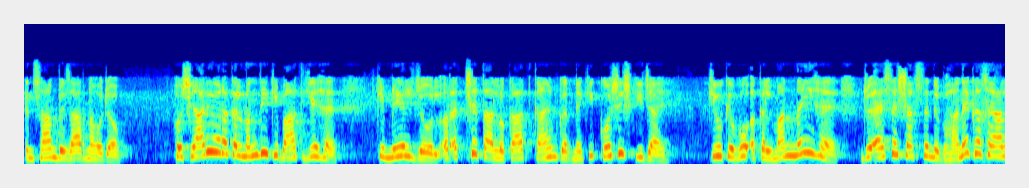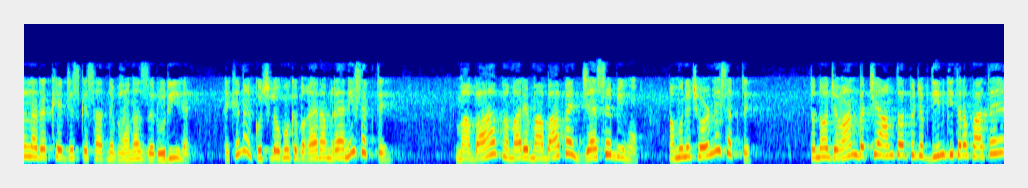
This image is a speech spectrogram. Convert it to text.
انسان بیزار نہ ہو جاؤ۔ ہوشیاری اور عقل مندی کی بات یہ ہے کہ میل جول اور اچھے تعلقات قائم کرنے کی کوشش کی جائے۔ کیونکہ وہ عقل مند نہیں ہے جو ایسے شخص سے نبھانے کا خیال نہ رکھے جس کے ساتھ نبھانا ضروری ہے۔ دیکھے نا، کچھ لوگوں کے بغیر ہم رہ نہیں سکتے۔ ماں باپ ہمارے ماں باپ ہیں، جیسے بھی ہوں، ہم انہیں چھوڑ نہیں سکتے۔ تو نوجوان بچے عام طور پہ جب دین کی طرف آتے ہیں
